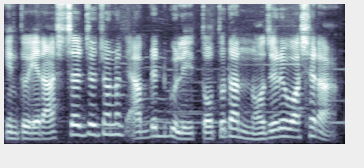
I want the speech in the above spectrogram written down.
কিন্তু এর আশ্চর্যজনক আপডেটগুলি ততটা নজরেও আসে না।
